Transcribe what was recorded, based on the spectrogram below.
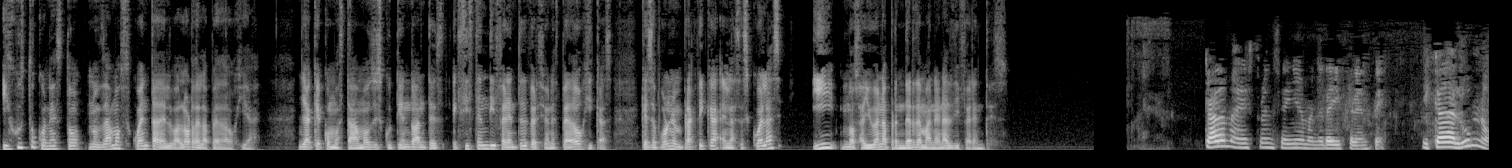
Y justo con esto nos damos cuenta del valor de la pedagogía ya que como estábamos discutiendo antes, existen diferentes versiones pedagógicas que se ponen en práctica en las escuelas y nos ayudan a aprender de maneras diferentes. Cada maestro enseña de manera diferente y cada alumno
